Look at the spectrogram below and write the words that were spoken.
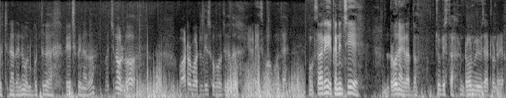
వచ్చినారని వాళ్ళు గుర్తుగా పేర్చిపోయినారు. వచ్చిన వాళ్ళు వాటర్ బాటిల్ తీసుకోపోవచ్చు కదా ఏడేసుకోకపోతే ఒకసారి ఇక్కడి నుంచి డ్రోన్ ఎగరేద్దాం. చూపిస్తా డ్రోన్ వ్యూస్ ఎట్లుంటాయో.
